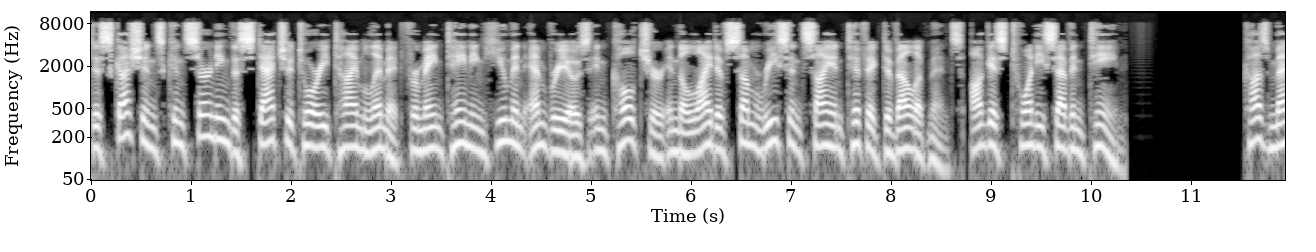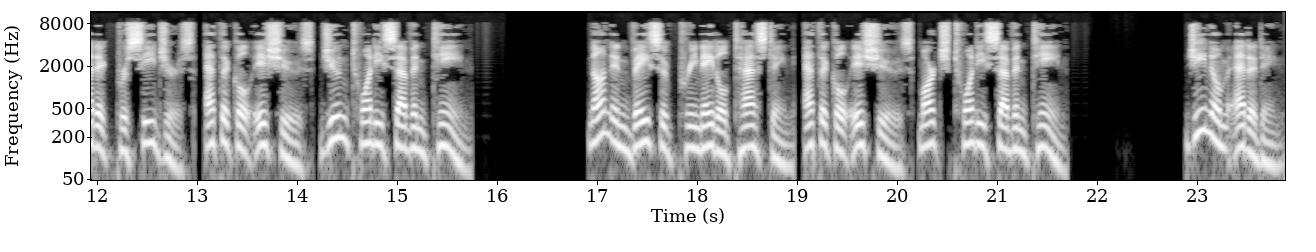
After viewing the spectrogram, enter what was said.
discussions concerning the statutory time limit for maintaining human embryos in culture in the light of some recent scientific developments August 2017 Cosmetic Procedures, Ethical Issues June 2017 Non-invasive prenatal testing, ethical issues March 2017 Genome editing,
